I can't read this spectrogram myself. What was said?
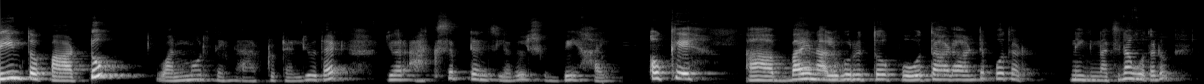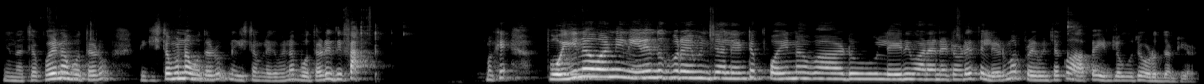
దీంతో పాటు one more thing I have to tell you that your acceptance level should be high okay ఆ అబ్బాయి నలుగురితో పోతాడా అంటే పోతాడు. నీకు నచ్చినా పోతాడు నీకు నచ్చకపోయినా పోతాడు నీకు ఇష్టం ఉన్నా పోతాడు నీకు ఇష్టం లేకపోయినా పోతాడు. ఇది ఫ్యాక్ట్ ఓకే? పోయిన వాడిని నేనెందుకు ప్రేమించాలి అంటే పోయినవాడు లేనివాడు అనేటోడైతే లేడు మరి ప్రేమించకు ఆపే ఇంట్లో కూర్చోవద్దు అంటలేడు.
